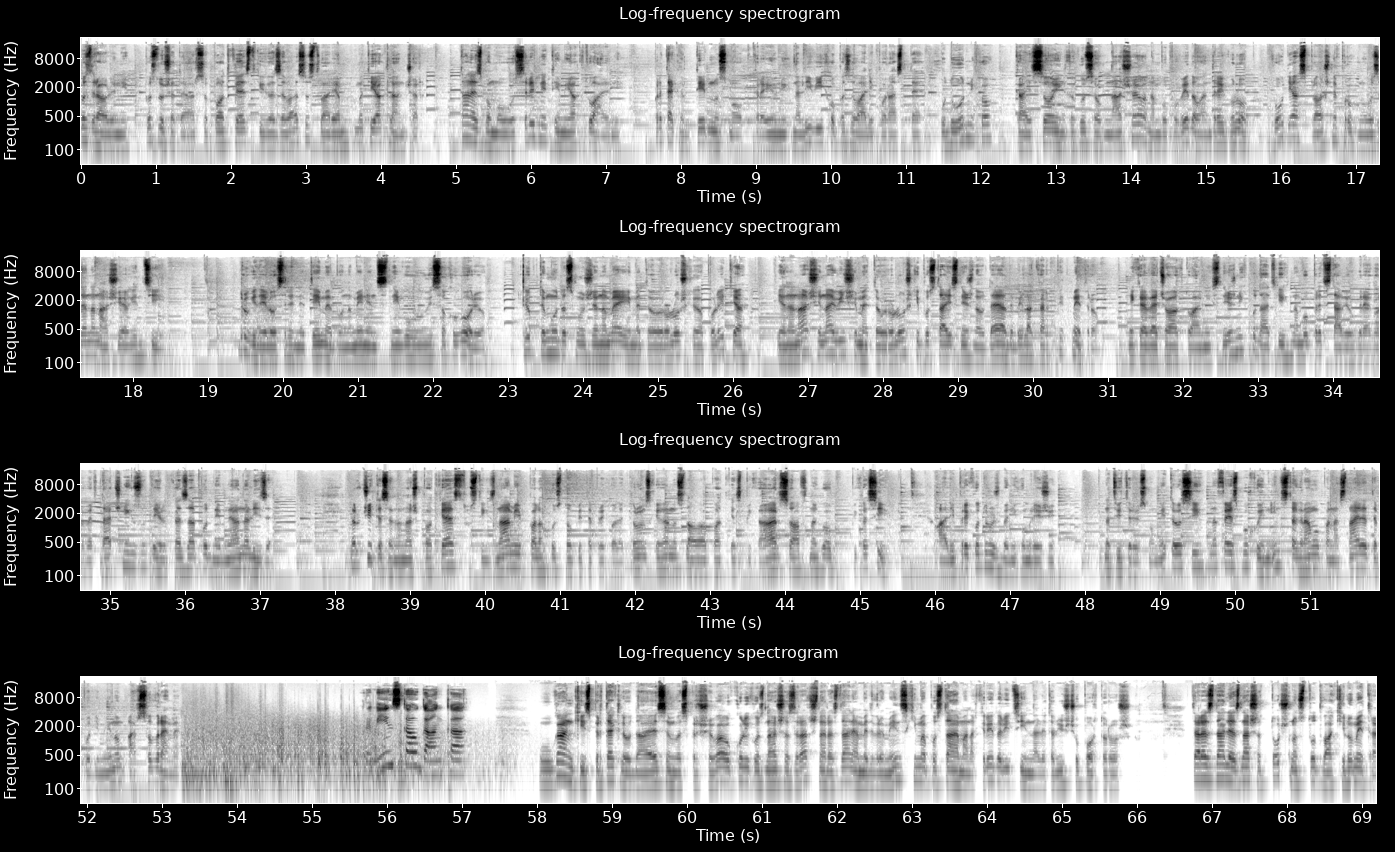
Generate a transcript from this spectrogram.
Pozdravljeni, poslušate Arso podcast, ki ga za vas ustvarjam Matija Klančar. Danes bomo v srednji temi aktualni. V preteklem tednu smo ob krajevnih nalivih opazovali poraste hudurnikov, kaj so in kako se obnašajo, nam bo povedal Andrej Golob, vodja splošne prognoze na naši agenciji. Drugi del srednje teme bo namenjen snegu v Visokogorju. Kljub temu, da smo že na meji meteorološkega poletja, je na naši najvišji meteorološki postaji snežna vdeja debela kar 5 metrov. Nekaj več o aktualnih snežnih podatkih nam bo predstavil Gregor Vrtačnik z oddelka za podnebne analize. Naročite se na naš podcast, v stik z nami pa lahko stopite preko elektronskega naslova podcast.arsoafnago.si ali preko družbenih omrežij. Na Twitterju smo Meteosi, na Facebooku in Instagramu pa nas najdete pod imenom Arso Vreme. Vremenska uganka. V uganki iz pretekle oddaje sem vas spraševal, koliko znaša zračna razdalja med vremenskima postajama na Krederici in na letališču Portorož. Ta razdalja znaša točno 102 km.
